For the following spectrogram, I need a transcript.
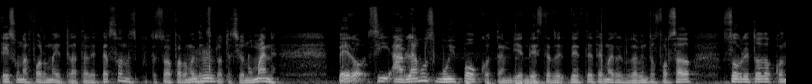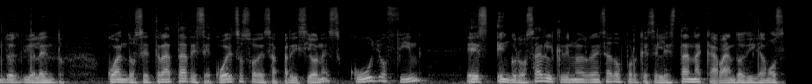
es una forma de trata de personas, porque es una forma de explotación humana. Pero sí, hablamos muy poco también de este, de este tema de reclutamiento forzado, sobre todo cuando es violento cuando se trata de secuestros o desapariciones cuyo fin es engrosar el crimen organizado porque se le están acabando, digamos,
